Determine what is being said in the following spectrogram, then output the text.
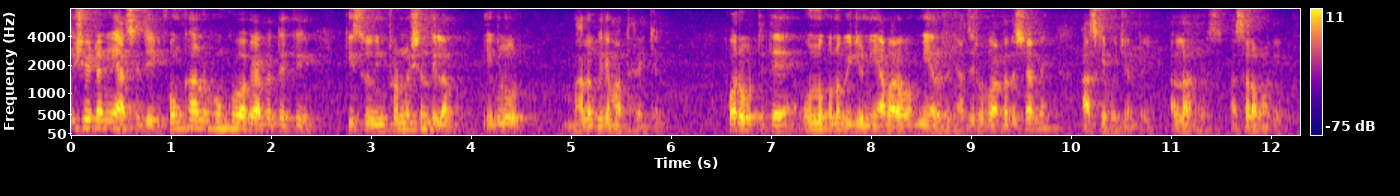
বিষয়টা নিয়ে আজকে যে পুঙ্খানুপুঙ্খভাবে আপনাদেরকে কিছু ইনফরমেশন দিলাম, এগুলো ভালো করে মাথায় রাখেন। পরবর্তীতে অন্য কোনো ভিডিও নিয়ে আবারও মিয়া রফিক হাজির হব আপনাদের সামনে। আজকে পর্যন্তই। আল্লাহ হাফেজ। আসসালামু আলাইকুম।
